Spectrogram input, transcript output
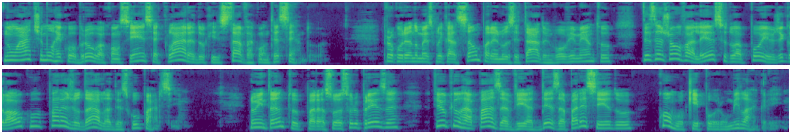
num átimo recobrou a consciência clara do que estava acontecendo. Procurando uma explicação para o inusitado envolvimento, desejou valer-se do apoio de Glauco para ajudá-la a desculpar-se. No entanto, para sua surpresa, viu que o rapaz havia desaparecido, como que por um milagre.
